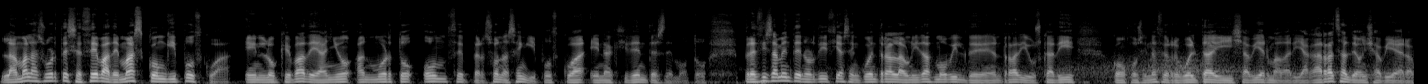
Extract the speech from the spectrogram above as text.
La mala suerte se ceba además con Guipúzcoa. En lo que va de año han muerto 11 personas en Guipúzcoa en accidentes de moto. Precisamente en Ordicia se encuentra la unidad móvil de Radio Euskadi con José Ignacio Revuelta y Xavier Madariaga. Rachaldeón, Xavier.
